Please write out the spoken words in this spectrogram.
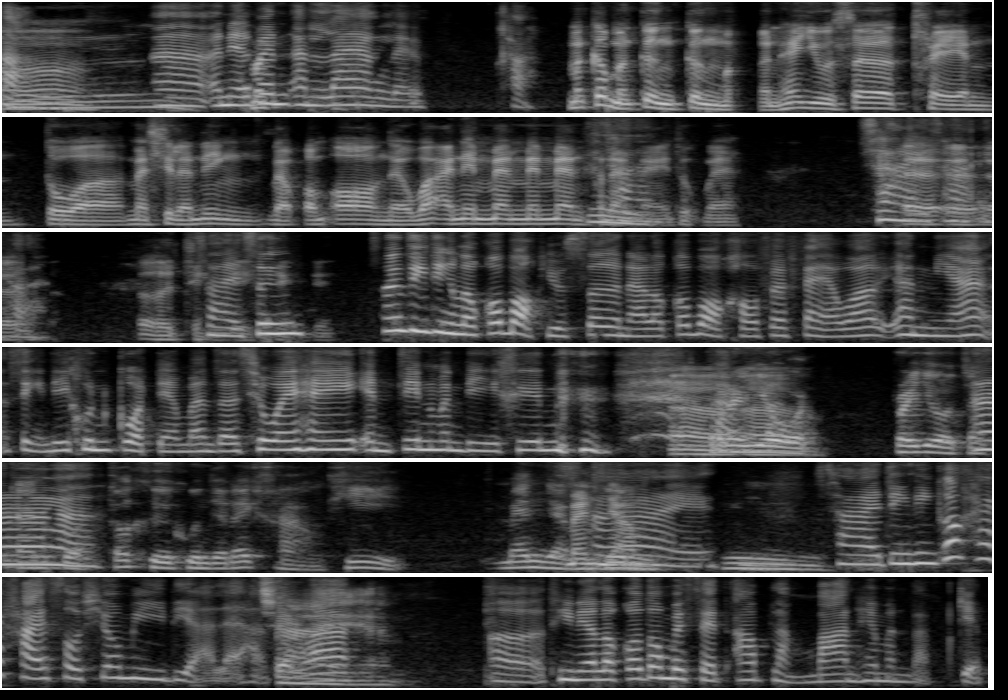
ค่ะอืมอ่า อันเนี้ยเป็นอันแรกเลยค่ะ มันก็เหมือนกึ่งกึ่งเหมือนให้ user train ตัว machine learning แบบอ้อมๆเนอะว่าอันนี้แม่นไม่แม่นขนาดไหนถูกไหมใช่เออใช่เออค่ะเออเจ๋งใช่ดีซึ่งเจ๋ดีซึ่งจริงๆ เราก็บอก user นะ เราก็บอกเขาแฟร์ๆว่าอันเนี้ยสิ่งที่คุณกดเนี่ยมันจะช่วยให้ engine มันดีขึ้นเออประโยชน์ ประโยชน์จากการกดอ่าก็คือคุณจะได้ข่าวที่แม่นยำแม่นใช่อืมใช่ จริง ๆ ก็คล้ายๆโซเชียลมีเดียแหละค่ะแต่ใช่ว่าครับเอ่อทีเนี้ยเราก็ต้องไป set up หลังบ้านให้มันแบบเก็บ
